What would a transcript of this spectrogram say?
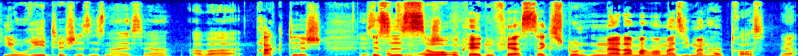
Theoretisch ist es nice, ja. Aber praktisch ist, trotzdem es so, okay, du fährst sechs Stunden, ja, da machen wir mal siebeneinhalb draus. Ja.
